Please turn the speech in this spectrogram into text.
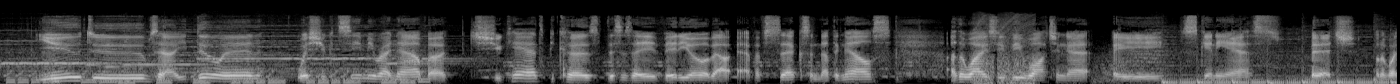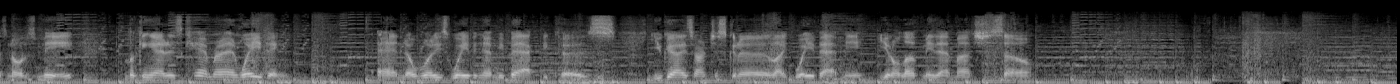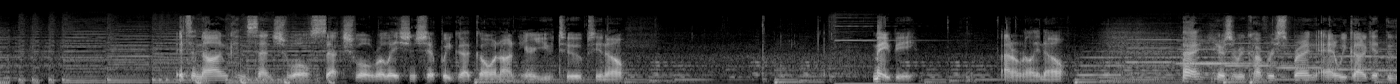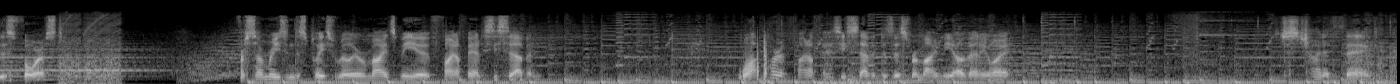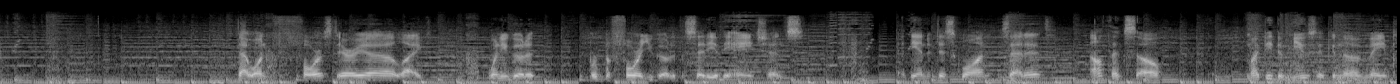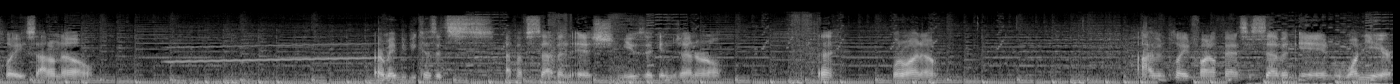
YouTubes, how you doing? Wish you could see me right now, but you can't because this is a video about FF6 and nothing else. Otherwise, you'd be watching at a skinny ass bitch, otherwise known as me, looking at his camera and waving. And nobody's waving at me back because you guys aren't just gonna like wave at me. You don't love me that much, so It's a non consensual sexual relationship we got going on here, YouTubes, you know? Maybe. I don't really know. Alright, here's a recovery spring, and we gotta get through this forest. For some reason, this place really reminds me of Final Fantasy VII. What part of Final Fantasy VII does this remind me of, anyway? Just trying to think. That one forest area, like when you go to, or before you go to the City of the Ancients, at the end of Disc 1, is that it? I don't think so. It might be the music in the main place, I don't know. Or maybe because it's FF7-ish music in general. Eh, what do I know? I haven't played Final Fantasy VII in one year.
